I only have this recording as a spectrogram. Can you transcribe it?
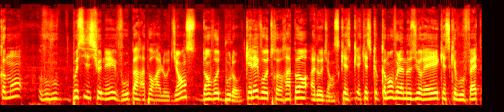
comment vous vous positionnez, vous, par rapport à l'audience dans votre boulot? Quel est votre rapport à l'audience? Qu'est-ce que- Comment vous la mesurez? Qu'est-ce que vous faites?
